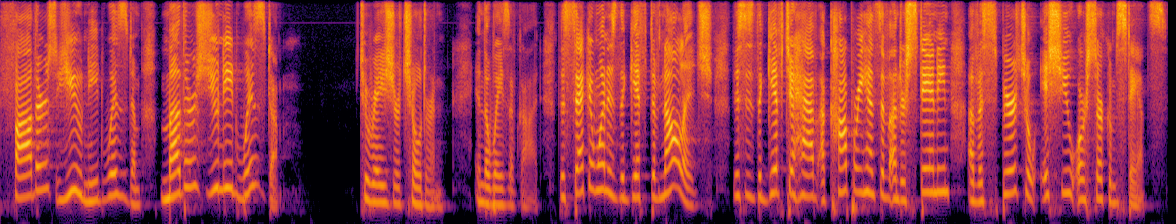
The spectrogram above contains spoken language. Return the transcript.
fathers, you need wisdom. Mothers, you need wisdom. to raise your children in the ways of God. The second one is the gift of knowledge. This is the gift to have a comprehensive understanding of a spiritual issue or circumstance.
